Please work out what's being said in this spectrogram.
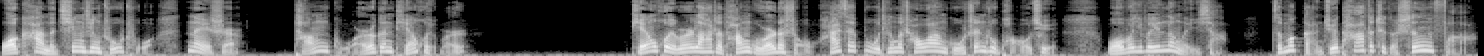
我看得清清楚楚，那是唐果儿跟田慧文。田慧文拉着唐古儿的手，还在不停的朝暗谷深处跑去。我微微愣了一下，怎么感觉他的这个身法，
